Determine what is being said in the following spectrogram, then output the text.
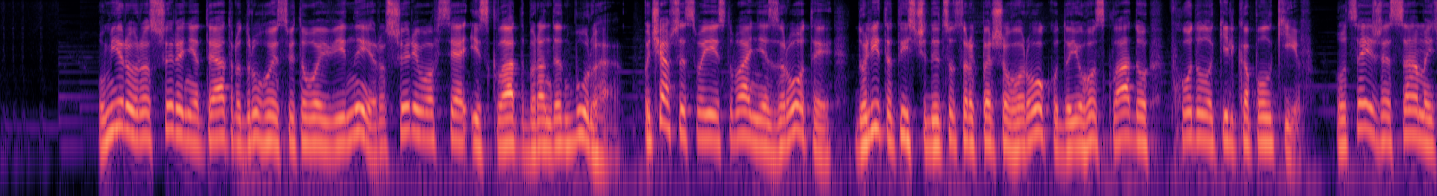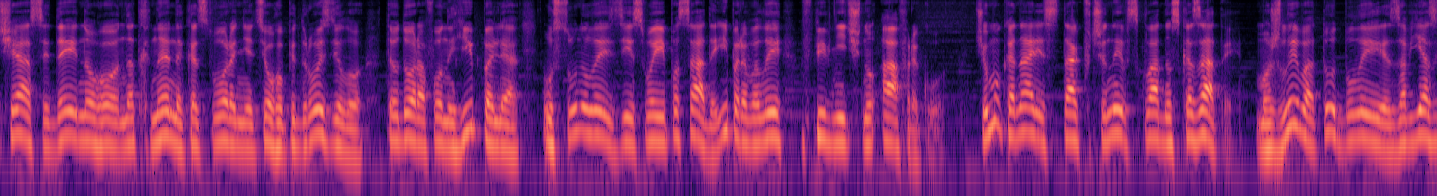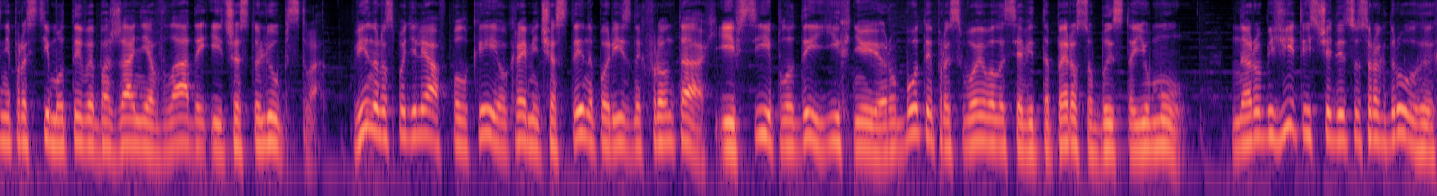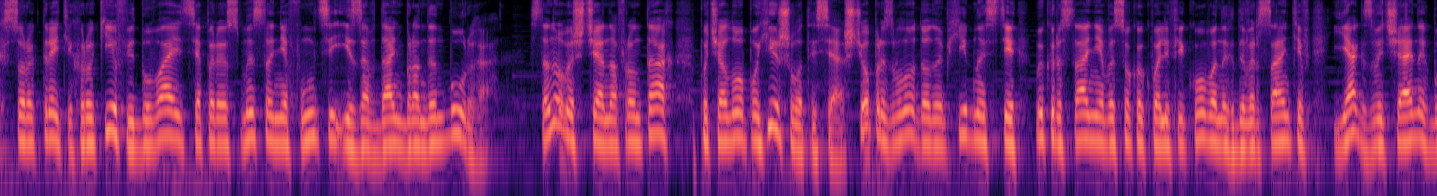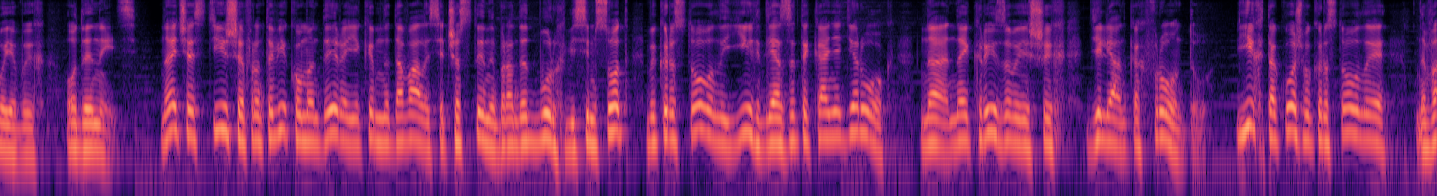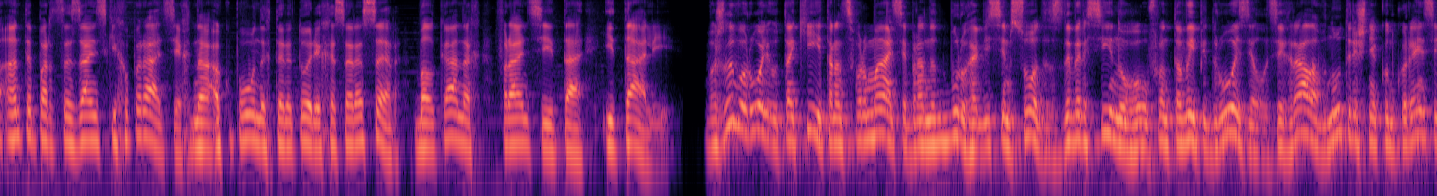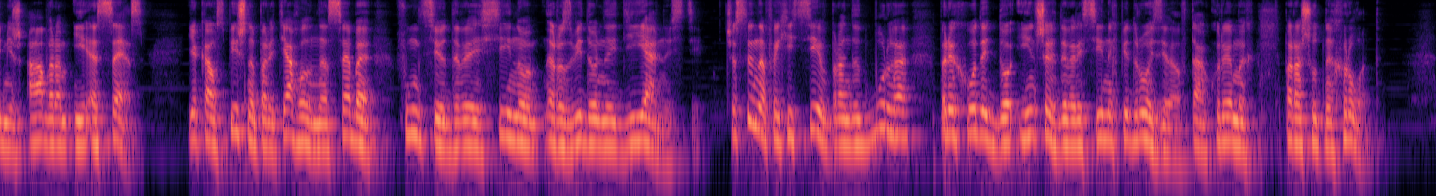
У міру розширення театру Другої світової війни розширювався і склад Бранденбурга. Почавши своє існування з роти, до літа 1941 року до його складу входило кілька полків. У цей же самий час ідейного натхненника створення цього підрозділу Теодора фон Гіппеля усунули зі своєї посади і перевели в Північну Африку. Чому Канаріс так вчинив, складно сказати. Можливо, тут були зав'язані прості мотиви бажання влади і честолюбства. Він розподіляв полки і окремі частини по різних фронтах, і всі плоди їхньої роботи присвоювалися відтепер особисто йому. На рубежі 1942-43 років відбувається переосмислення функцій і завдань Бранденбурга. Становище на фронтах почало погіршуватися, що призвело до необхідності використання висококваліфікованих диверсантів як звичайних бойових одиниць. Найчастіше фронтові командири, яким надавалися частини Бранденбург 800, використовували їх для затикання дірок на найкризовіших ділянках фронту. Їх також використовували в антипартизанських операціях на окупованих територіях СРСР, Балканах, Франції та Італії. Важливу роль у такій трансформації Бранденбурга 800 з диверсійного у фронтовий підрозділ зіграла внутрішня конкуренція між Авером і СС, яка успішно перетягувала на себе функцію диверсійно-розвідувальної діяльності. Частина фахівців Бранденбурга переходить до інших диверсійних підрозділів та окремих парашутних рот.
